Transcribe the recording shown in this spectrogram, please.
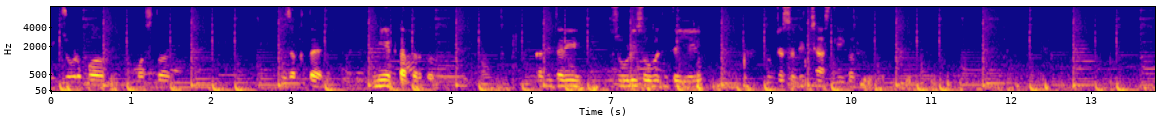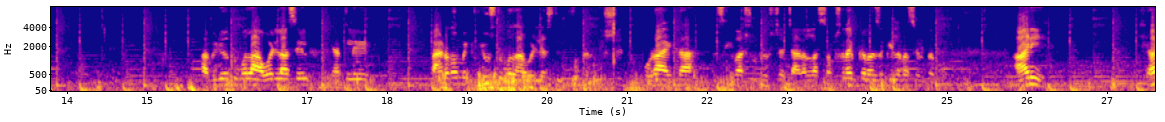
एक जोडप मस्त जगतंय. मी एकटा करतो कधीतरी जोडी सोबत इथे येईल. तुमच्या सदिच्छा असतील तर. हा व्हिडिओ तुम्हाला आवडला असेल यातले पॅनोरॉमिक व्ह्यूज तुम्हाला आवडले असतील तर निश्चित पुन्हा एकदा झिवा स्टुडिओजच्या चॅनलला सबस्क्राईब करायचं केलं नसेल तर. आणि ह्या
